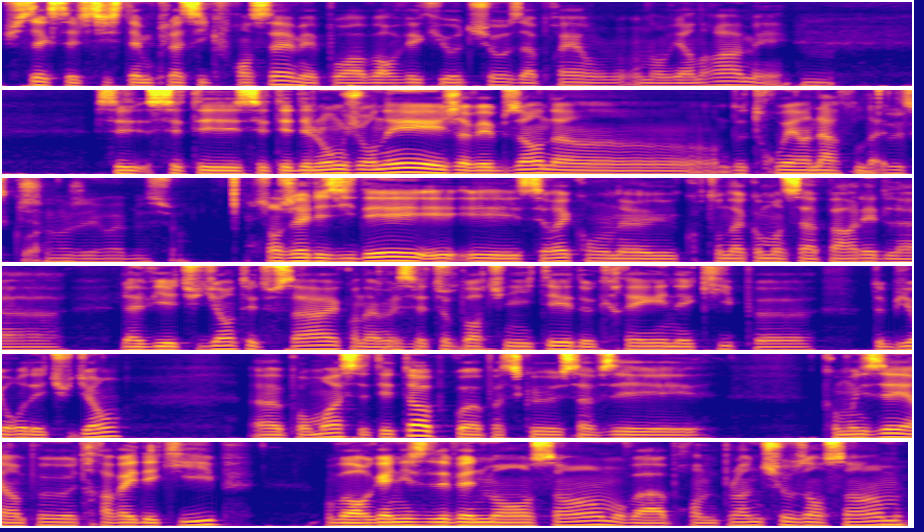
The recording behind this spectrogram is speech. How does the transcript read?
Je sais que c'est le système classique français, mais pour avoir vécu autre chose, après, on, en viendra. Mais mm. c'était des longues journées et j'avais besoin de trouver un outlet. Quoi. Changer, ouais, bien sûr. Changer les idées. Et, c'est vrai qu'on quand on a commencé à parler de la, la vie étudiante et tout ça, et qu'on avait cette opportunité de créer une équipe euh, de bureau d'étudiants, euh, pour moi, c'était top, quoi, parce que ça faisait, comme on disait, un peu travail d'équipe. On va organiser des événements ensemble, on va apprendre plein de choses ensemble.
